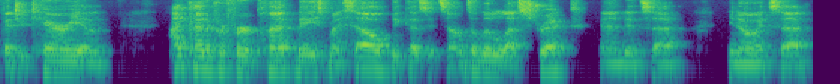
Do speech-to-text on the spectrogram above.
vegetarian. I kind of prefer plant-based myself because it sounds a little less strict, and it's a uh, you know it's a uh,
